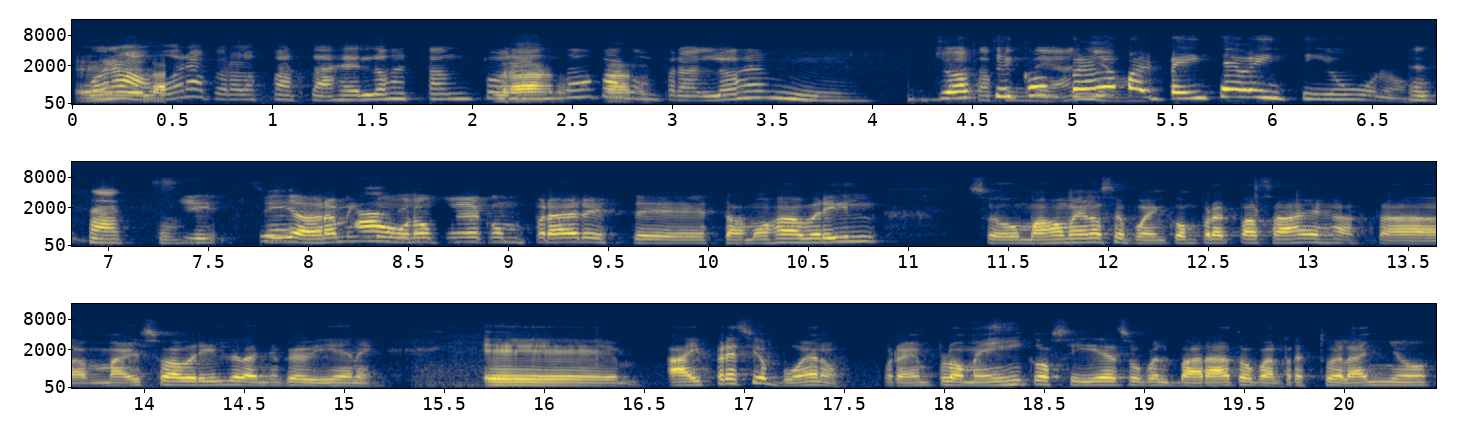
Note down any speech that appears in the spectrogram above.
Eh, bueno, ahora, pero los pasajes los están poniendo para comprarlos en. Yo estoy comprando para el 2021. Exacto. Sí, sí, ahora mismo uno puede comprar, este, estamos a abril, so, más o menos se pueden comprar pasajes hasta marzo, abril del año que viene. Eh, hay precios buenos. Por ejemplo, México sigue súper barato para el resto del año,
